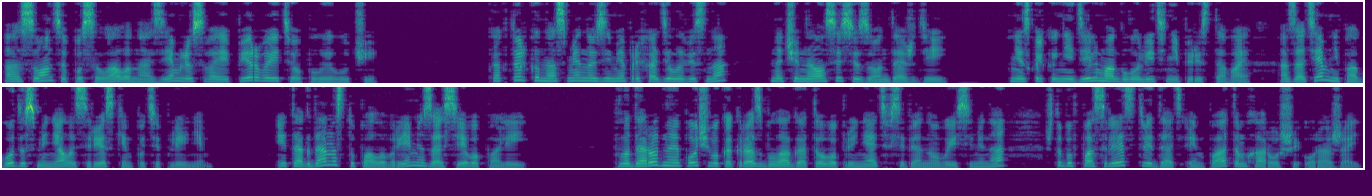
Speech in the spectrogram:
а солнце посылало на землю свои первые теплые лучи. Как только на смену зиме приходила весна, начинался сезон дождей. Несколько недель могло лить не переставая, а затем непогода сменялась резким потеплением. И тогда наступало время засева полей. Плодородная почва как раз была готова принять в себя новые семена, чтобы впоследствии дать эмпатам хороший урожай.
